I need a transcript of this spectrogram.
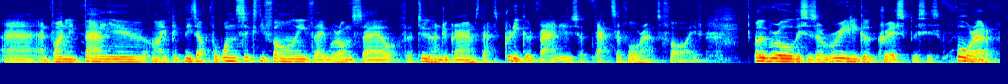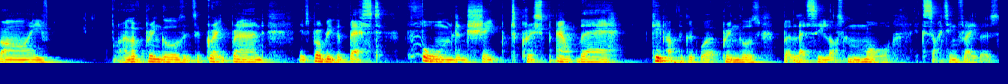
Uh, and finally, value. I picked these up for 165. They were on sale for 200 grams. That's pretty good value, so that's a 4 out of 5. Overall, this is a really good crisp. This is 4 out of 5. I love Pringles. It's a great brand. It's probably the best formed and shaped crisp out there. Keep up the good work, Pringles, but let's see lots more exciting flavours.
